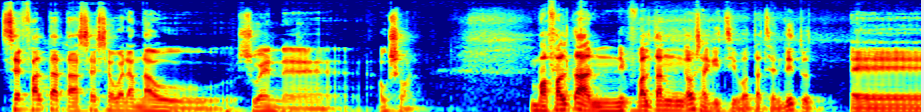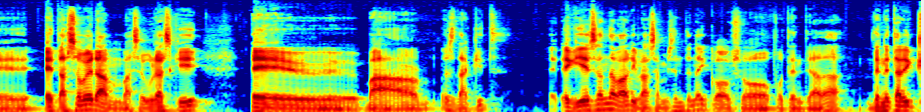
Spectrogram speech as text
ze falta eta ze soberan dau zuen eh, auzoan. Ba, faltan, nik faltan gauza gitzi botatzen ditut. E, eta soberan, ba, segurazki, e, ba, ez dakit. Egia esan da, ba, hori, ba, San Vicente nahiko oso potentea da. Denetarik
